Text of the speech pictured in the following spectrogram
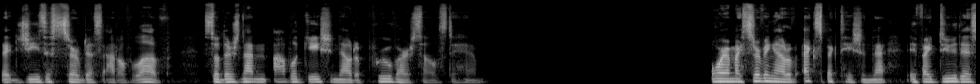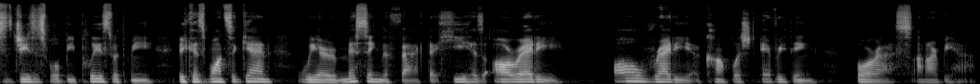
that Jesus served us out of love. So there's not an obligation now to prove ourselves to him. Or am I serving out of expectation that if I do this, Jesus will be pleased with me? Because once again, we are missing the fact that he has already, already accomplished everything for us on our behalf.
